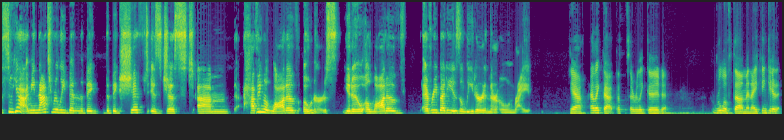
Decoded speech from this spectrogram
so yeah i mean that's really been the big the big shift is just um, having a lot of owners you know a lot of everybody is a leader in their own right. Yeah i like that. That's a really good rule of thumb and i think it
